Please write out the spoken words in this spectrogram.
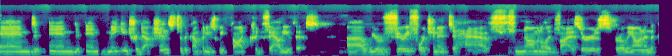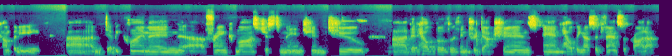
and and and make introductions to the companies we thought could value this. Uh, we were very fortunate to have phenomenal advisors early on in the company. Uh, Debbie Kleiman, uh, Frank Moss, just to mention two, uh, that helped both with introductions and helping us advance the product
